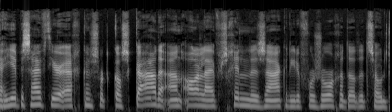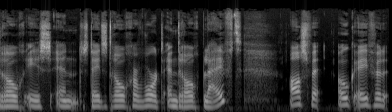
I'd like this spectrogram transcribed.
Ja, je beschrijft hier eigenlijk een soort cascade aan allerlei verschillende zaken die ervoor zorgen dat het zo droog is en steeds droger wordt en droog blijft. Als we ook even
